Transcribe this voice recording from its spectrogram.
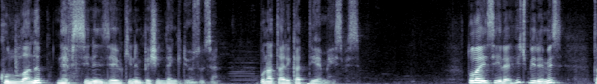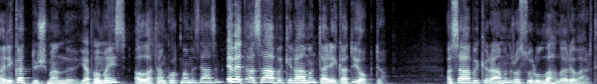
kullanıp nefsinin zevkinin peşinden gidiyorsun sen. Buna tarikat diyemeyiz biz. Dolayısıyla hiçbirimiz tarikat düşmanlığı yapamayız. Allah'tan korkmamız lazım. Evet ashab-ı kiramın tarikatı yoktu. Ashab-ı kiramın Resulullahları vardı.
